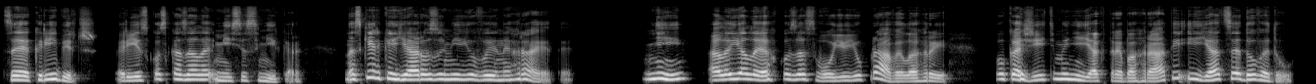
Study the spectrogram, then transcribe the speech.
Це крібідж, різко сказала місіс Мікер. Наскільки я розумію, ви не граєте? Ні, але я легко засвоюю правила гри. Покажіть мені, як треба грати, і я це доведу.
